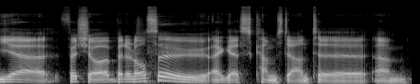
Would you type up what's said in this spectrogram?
Yeah, for sure. But it also, I guess, comes down to um,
